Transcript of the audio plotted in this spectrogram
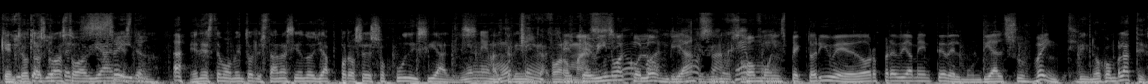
que entre Y otras cosas todavía en este, en este momento le están haciendo ya procesos judiciales. Tiene al mucha Trinitario. información. El que vino a Colombia como inspector y veedor previamente del Mundial Sub-20. Vino con Blatter.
